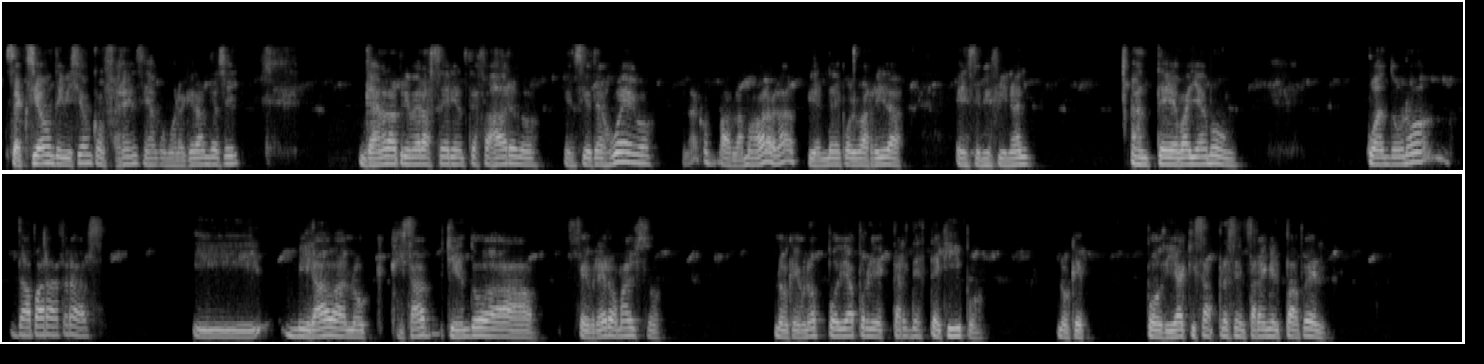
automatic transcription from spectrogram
sección, división, conferencia, como le quieran decir. Gana la primera serie ante Fajardo en siete juegos. Hablamos ahora, ¿verdad? Pierde por barrida en semifinal ante Bayamón, cuando uno da para atrás y miraba lo quizás yendo a febrero marzo, lo que uno podía proyectar de este equipo, lo que podía quizás presentar en el papel,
